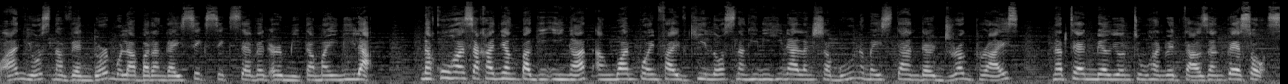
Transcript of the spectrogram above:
anyos na vendor mula Barangay 667 Ermita, Maynila. Nakuha sa kanyang pag-iingat ang 1.5 kilos ng hinihinalang shabu na may standard drug price na 10,200,000 pesos.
